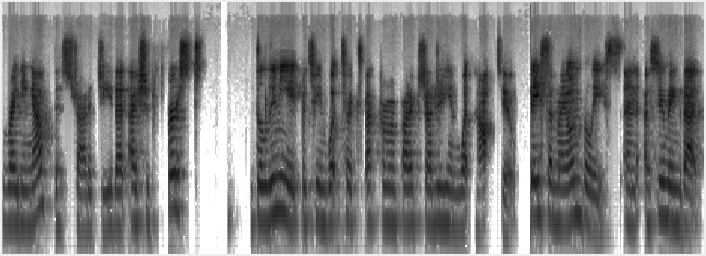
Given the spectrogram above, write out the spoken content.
writing out this strategy that I should first delineate between what to expect from a product strategy and what not to based on my own beliefs and assuming that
